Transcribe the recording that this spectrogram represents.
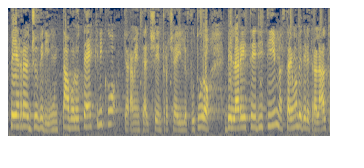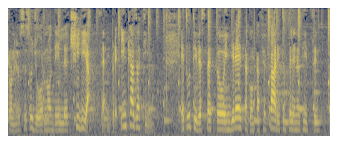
per giovedì, un tavolo tecnico, chiaramente al centro c'è il futuro della rete di team, staremo a vedere tra l'altro nello stesso giorno del CDA, sempre in casa team. E tutti vi aspetto in diretta con Caffè Affari tutte le notizie.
